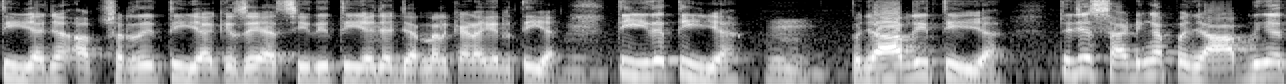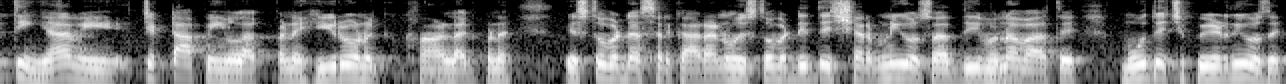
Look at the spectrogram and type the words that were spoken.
ਧੀ ਆ ਜਾਂ ਅਫਸਰ ਦੀ ਧੀ ਆ ਕਿਸੇ ਐਸਸੀ ਦੀ ਧੀ ਆ ਜਾਂ ਜਨਰਲ ਕੈਟਾਗਰੀ ਧੀ ਆ। ਧੀ ਤੇ ਧੀ ਆ। ਪੰਜਾਬ ਦੀ ਧੀ ਆ। ਤੇ ਜੇ ਸਾਡੀਆਂ ਪੰਜਾਬ ਦੀਆਂ ਧੀਆਂ ਵੀ ਚਿੱਟਾ ਪੀਣ ਲੱਗ ਪਣ ਹੀਰੋਨ ਖਾਣ ਲੱਗ ਪਣ ਇਸ ਤੋਂ ਵੱਡਾ ਸਰਕਾਰਾਂ ਨੂੰ ਇਸ ਤੋਂ ਵੱਡੀ ਤੇ ਸ਼ਰਮ ਨਹੀਂ ਹੋ ਸਕਦੀ। ਉਹਨਾਂ ਵਾਸਤੇ ਮੂੰਹ ਤੇ ਚਪੇੜ ਨਹੀਂ ਹੋ ਸਕਦੀ।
